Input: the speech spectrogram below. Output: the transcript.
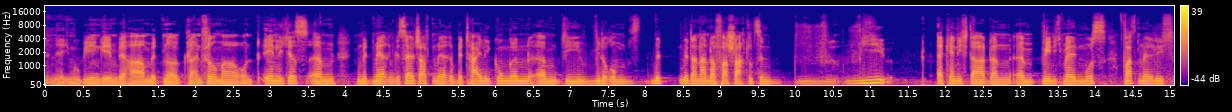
eine Immobilien GmbH mit einer kleinen Firma und ähnliches, ähm, mit mehreren Gesellschaften, mehrere Beteiligungen, ähm, die wiederum mit, miteinander verschachtelt sind. Wie erkenne ich da dann, ähm, wen ich melden muss? Was melde ich?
